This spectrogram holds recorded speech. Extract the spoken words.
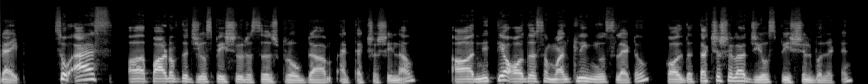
Right. So, as a part of the Geospatial Research Program at Takshashila, uh, Nitya authors a monthly newsletter called the Takshashila Geospatial Bulletin.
